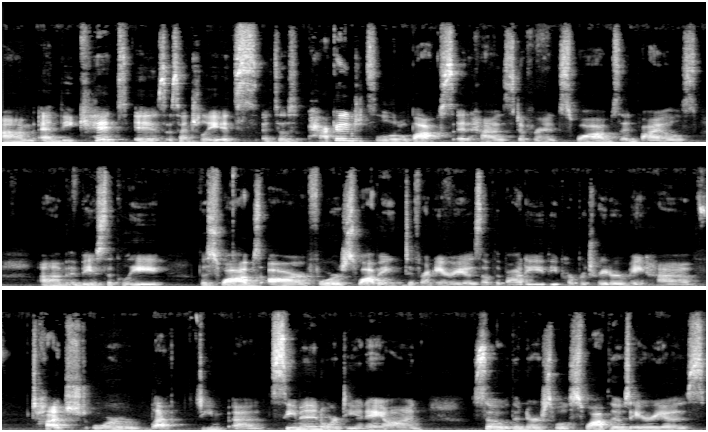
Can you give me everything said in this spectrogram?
Um, and the kit is essentially it's it's a package. It's a little box. It has different swabs and vials, um, and basically the swabs are for swabbing different areas of the body the perpetrator may have touched or left de- uh, semen or DNA on. So the nurse will swab those areas.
